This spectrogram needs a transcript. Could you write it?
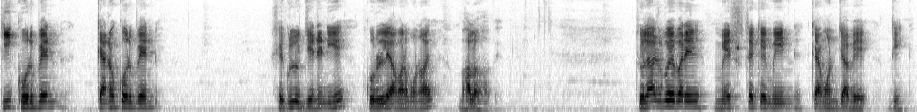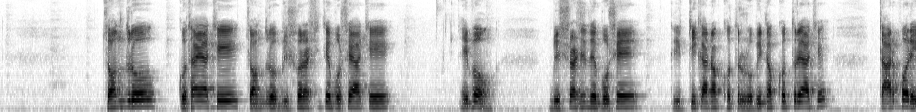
কি করবেন, কেন করবেন, সেগুলো জেনে নিয়ে করলে আমার মনে হয় ভালো হবে। চলে আসব এবারে মেষ থেকে মিন কেমন যাবে দিন। চন্দ্র কোথায় আছে? চন্দ্র বৃষরাশিতে বসে আছে এবং বৃষরাশিতে বসে কৃত্তিকা নক্ষত্র, রবি নক্ষত্রে আছে। তারপরে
